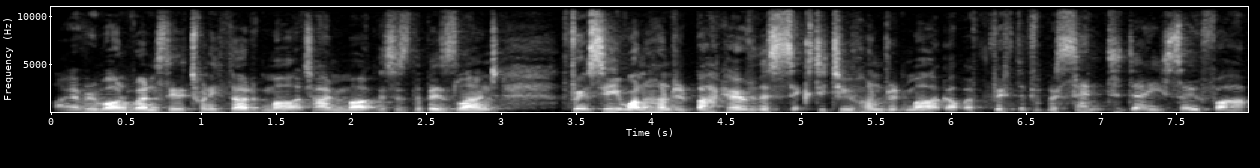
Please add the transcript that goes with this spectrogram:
Hi everyone, Wednesday the 23rd of March. I'm Mark, this is the Biz Lounge. FTSE 100 back over the 6200 mark, up a fifth of a percent today so far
